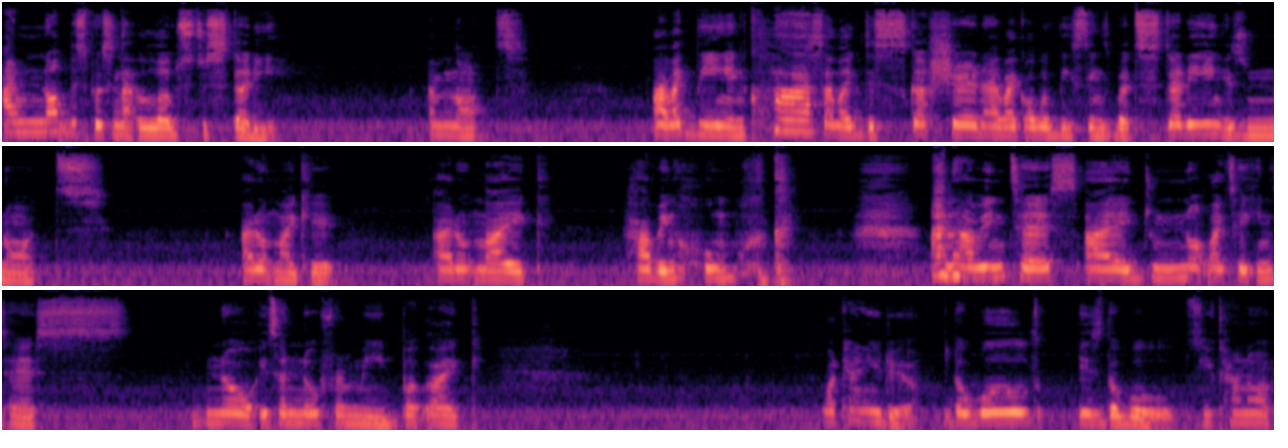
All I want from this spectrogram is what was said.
I'm not this person that loves to study. I'm not. I like being in class, I like discussion, I like all of these things, but studying is not. I don't like it. I don't like having homework and having tests. I do not like taking tests. No, it's a no from me, but like what can you do? The world is the world. You cannot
